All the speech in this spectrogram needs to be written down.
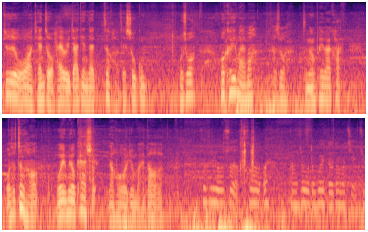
就是我往前走，还有一家店在正好在收工。我说我可以买吗？他说只能 pay by card。我说正好，我也没有 cash，然后我就买到了。就是有水喝了，哎呀，感觉我的胃得到了解救。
